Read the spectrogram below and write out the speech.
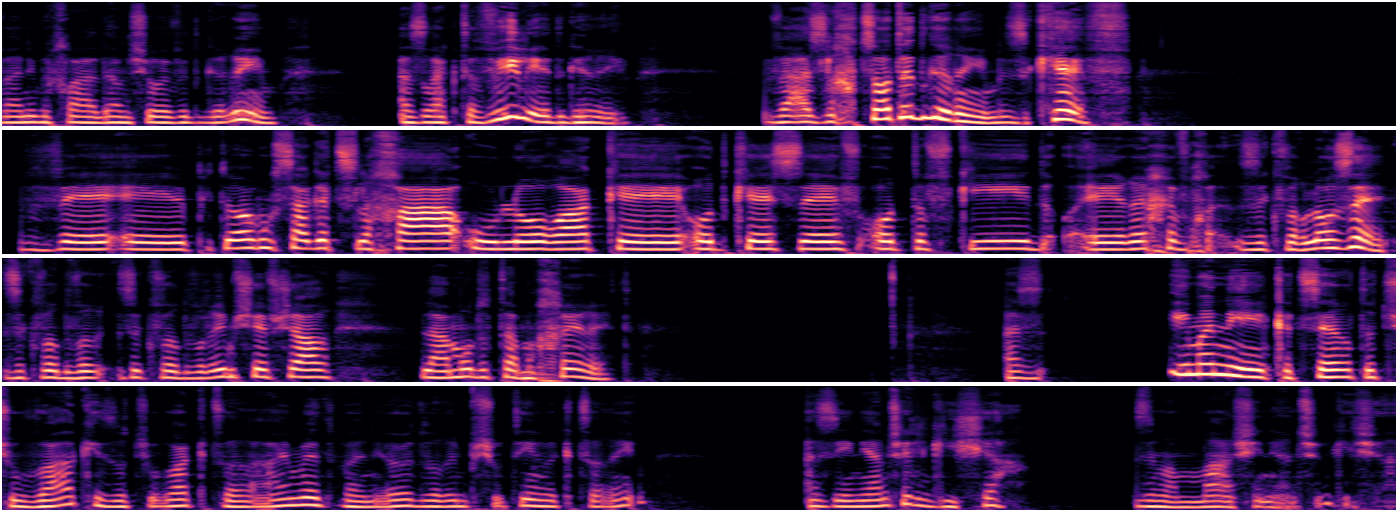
ואני בכלל אדם שאוהב אתגרים, אז רק תביא לי אתגרים. ואז לחצות אתגרים, זה כיף. ופתאום המושג הצלחה הוא לא רק אה, עוד כסף, עוד תפקיד, אה, רכב, זה כבר לא זה, זה כבר, דבר, זה כבר דברים שאפשר לעמוד אותם אחרת. אז אם אני אקצר את התשובה, כי זו תשובה קצרה, האמת, ואני אוהבת דברים פשוטים וקצרים, אז זה עניין של גישה. זה ממש עניין של גישה.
